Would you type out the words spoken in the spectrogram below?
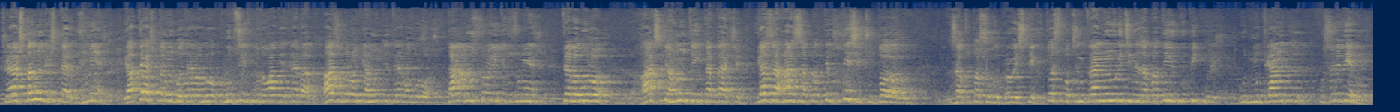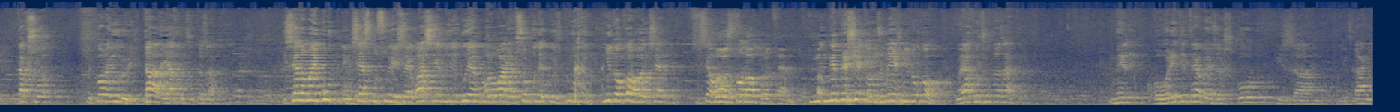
Що я штани лиш тер, розумієш? Я теж штани, бо треба було клуб збудувати, треба газ було тягнути, треба було дамбу строїти, розумієш? Треба було газ тягнути і так далі. Я за газ заплатив тисячу доларів за те, щоб провести. Хтось по центральній вулиці не заплатив і купіть лише у Дмитрянку у середину. Так що, Микола Юрійович, далі я хочу казати. І все на майбутнє, все стосується як ви голова, якщо буде якийсь другий, ні до кого це, це 100%. Не, не пришито, розумієш, ні до кого. Ну я хочу казати. Ми говорити треба і за школу, і за лікарню.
